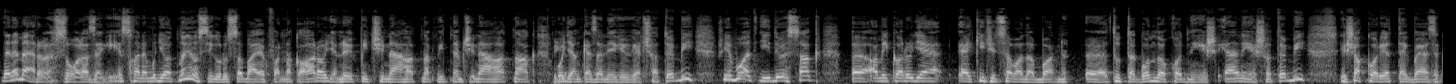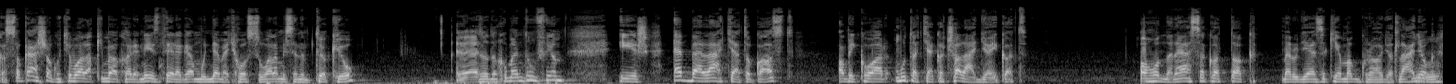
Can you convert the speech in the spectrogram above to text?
De nem erről szól az egész, hanem ugye ott nagyon szigorú szabályok vannak arra, hogy a nők mit csinálhatnak, mit nem csinálhatnak, Igen. hogyan kezelik őket, stb. És ugye volt egy időszak, amikor ugye egy kicsit szabadabban tudtak gondolkodni és élni, és stb. És akkor jöttek be ezek a szokások, hogyha valaki meg akarja nézni, tényleg amúgy nem egy hosszú valami, szerintem tök jó ez a dokumentumfilm, és ebben látjátok azt, amikor mutatják a családjaikat, ahonnan elszakadtak, mert ugye ezek ilyen magukra hagyott lányok, uh-huh.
